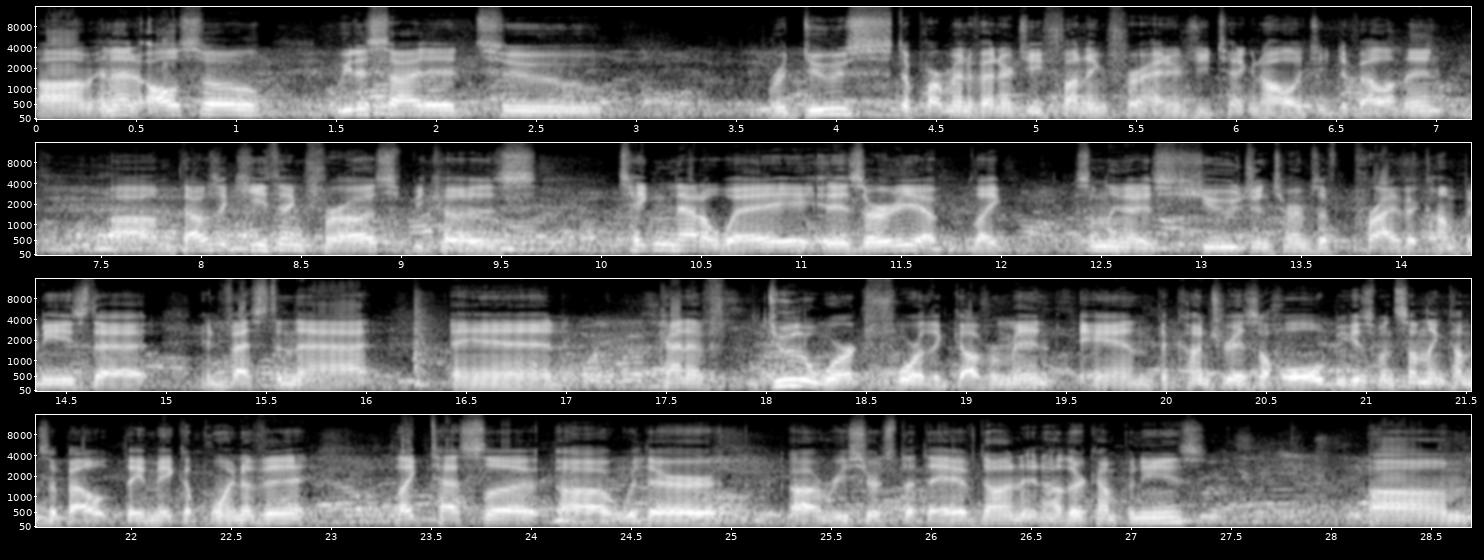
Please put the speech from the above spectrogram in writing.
Um, and then also, we decided to reduce Department of Energy funding for energy technology development. Um, that was a key thing for us because taking that away, it is already a like something that is huge in terms of private companies that invest in that and kind of do the work for the government and the country as a whole. Because when something comes about, they make a point of it, like Tesla uh, with their uh, research that they have done in other companies. Um,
